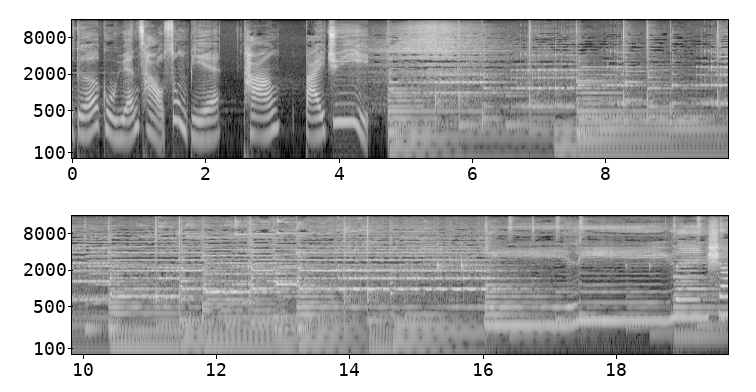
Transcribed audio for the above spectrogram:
不得古原草送别，唐·白居易。离离原上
